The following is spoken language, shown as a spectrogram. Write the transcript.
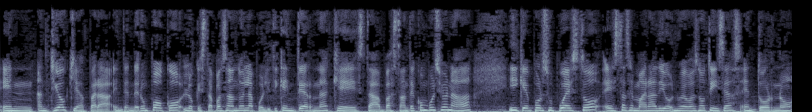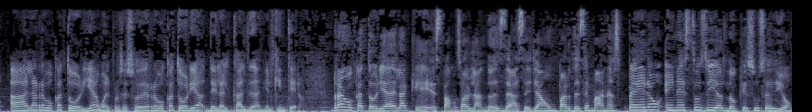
en Antioquia, para entender un poco lo que está pasando en la política interna, que está bastante convulsionada y que, por supuesto, esta semana dio nuevas noticias en torno a la revocatoria o al proceso de revocatoria del alcalde Daniel Quintero. Revocatoria de la que estamos hablando desde hace ya un par de semanas, pero en estos días lo que sucedió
